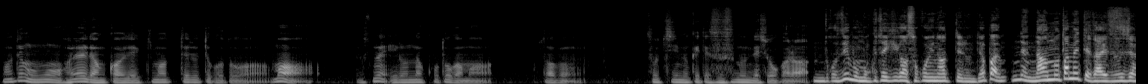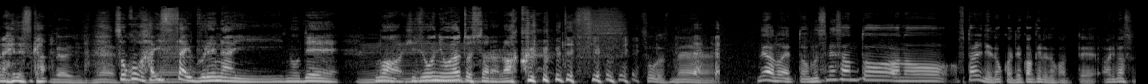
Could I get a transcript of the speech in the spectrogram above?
まあ、でももう早い段階で決まってるってことはまあですね。いろんなことがまあ多分そっちに向けて進むんでしょうから。えだから全部目的がそこになってるんでやっぱりね何のためって大切じゃないですか。大事ですね。そこが一切ぶれないので、うんまあ非常に親としたら楽ですよね。そうですねであの、えっと、娘さんとあの2人でどっか出かけるとかってあります？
